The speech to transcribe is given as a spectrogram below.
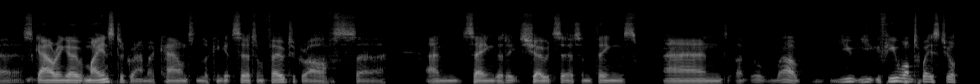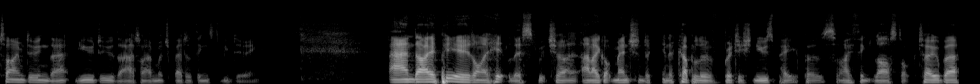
uh, scouring over my Instagram account and looking at certain photographs uh, and saying that it showed certain things. And uh, well, you, you, if you want to waste your time doing that, you do that. I have much better things to be doing and I appeared on a hit list, which I, and I got mentioned in a couple of British newspapers. I think last October,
